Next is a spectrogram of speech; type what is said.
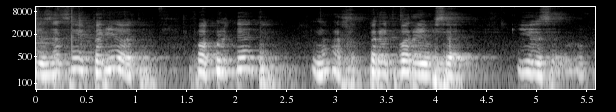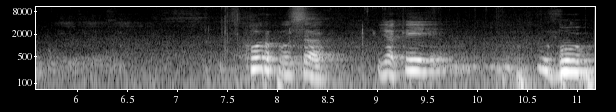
За цей період факультет наш перетворився із корпуса, який був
